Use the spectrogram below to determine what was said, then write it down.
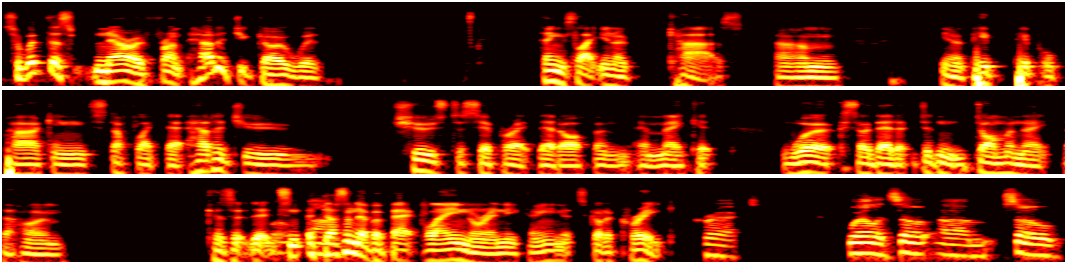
so, with this narrow front, how did you go with things like, you know, cars, um, you know, pe- people parking, stuff like that? How did you choose to separate that off and, and make it work so that it didn't dominate the home? Because it, well, it um, doesn't have a back lane or anything, it's got a creek. Correct. Well, it's so, um, so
